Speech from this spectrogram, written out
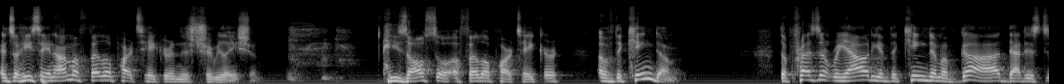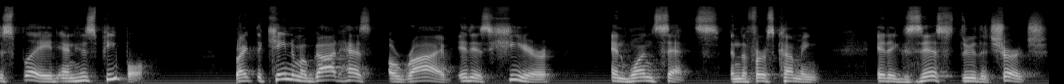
And so he's saying, I'm a fellow partaker in this tribulation. He's also a fellow partaker of the kingdom, the present reality of the kingdom of God that is displayed in his people. Right? The kingdom of God has arrived, it is here in one sense in the first coming. It exists through the church.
